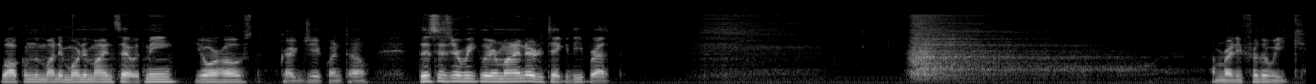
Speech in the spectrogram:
Welcome to Monday Morning Mindset with me, your host, Greg Giaquinto. This is your weekly reminder to take a deep breath. I'm ready for the week.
